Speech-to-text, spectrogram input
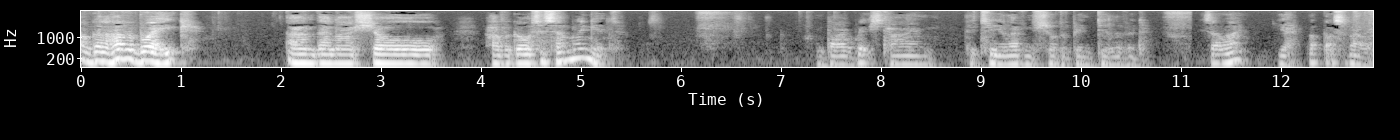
I'm going to have a break and then I shall have a go at assembling it. By which time the T11 should have been delivered. Is that right? Yeah, that, that's about it.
